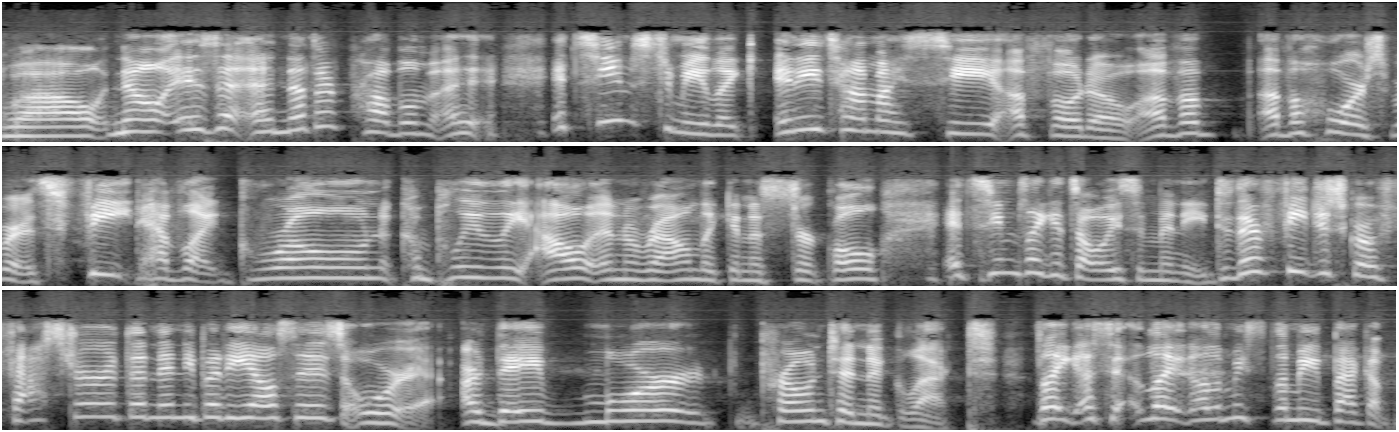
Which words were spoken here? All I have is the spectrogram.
Wow. Now, is another problem? uh, It seems to me like anytime I see a photo of a of a horse where its feet have like grown completely out and around like in a circle, it seems like it's always a mini. Do their feet just grow faster than anybody else's, or are they more prone to neglect? Like, like let me let me back up.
